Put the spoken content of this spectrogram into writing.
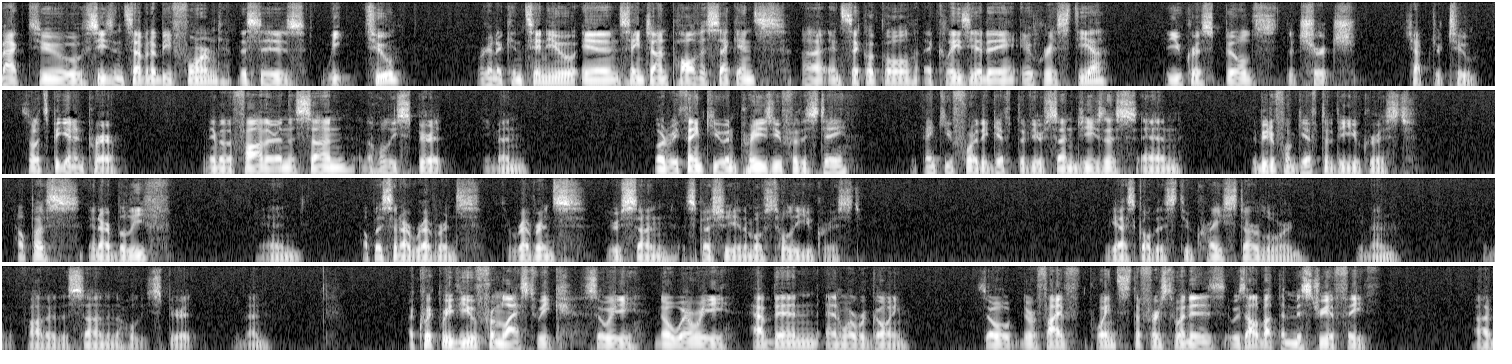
back to season seven of Be Formed. This is week two. We're going to continue in St. John Paul II's uh, encyclical Ecclesia de Eucharistia. The Eucharist builds the church, chapter two. So let's begin in prayer. In the name of the Father, and the Son, and the Holy Spirit. Amen. Lord, we thank you and praise you for this day. We thank you for the gift of your Son, Jesus, and the beautiful gift of the Eucharist. Help us in our belief and help us in our reverence to reverence your Son, especially in the most holy Eucharist. We ask all this through Christ our Lord. Amen. In the Father, the Son, and the Holy Spirit. Amen. A quick review from last week so we know where we have been and where we're going. So there were five points. The first one is it was all about the mystery of faith. Uh,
